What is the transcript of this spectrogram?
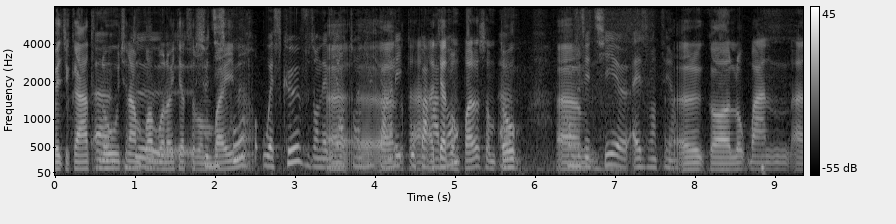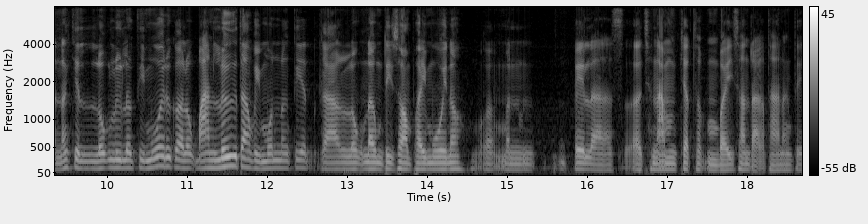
de ce discours ou est-ce que vous en aviez entendu parler auparavant quand Vous étiez à S21 ឬក៏លោកបានហ្នឹងជាលោកលឺលើកទី1ឬក៏លោកបានលឺតាំងពីមុនហ្នឹងទៀតកាលលោកនៅមន្ទីរស21នោះมันពេលឆ្នាំ78សន្ទរកថាហ្នឹងទេ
